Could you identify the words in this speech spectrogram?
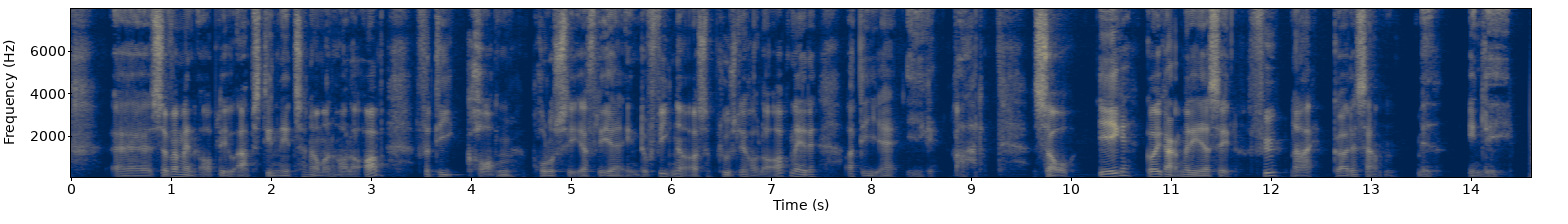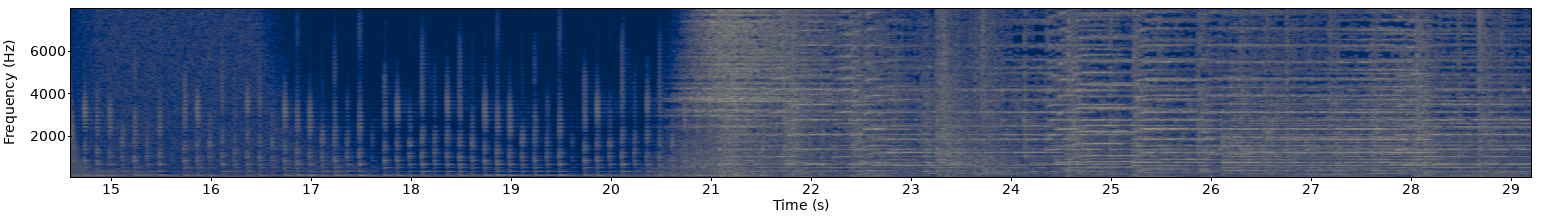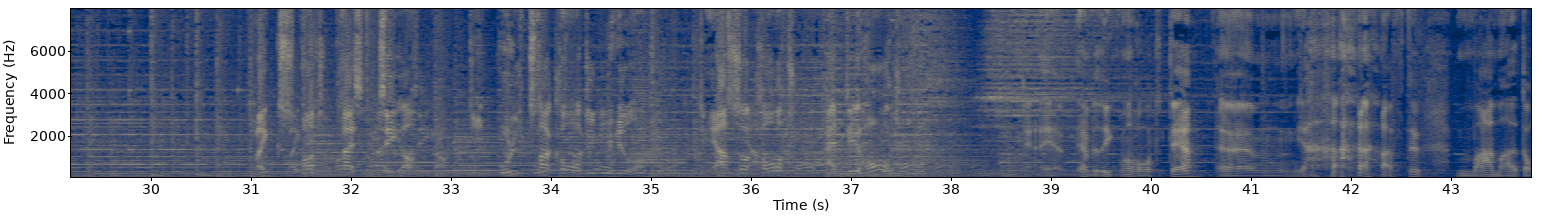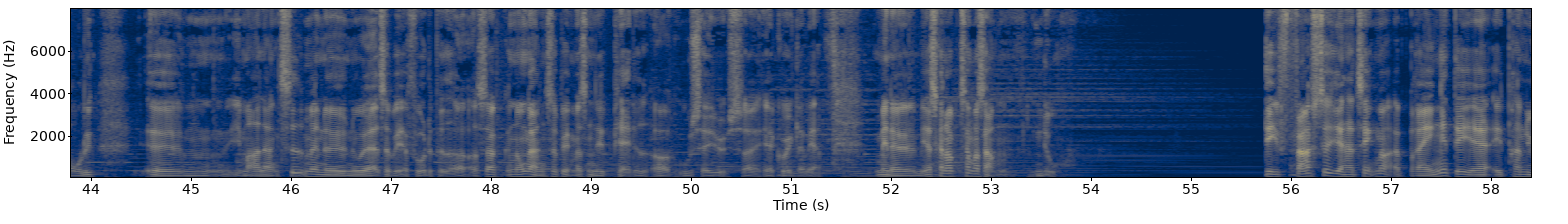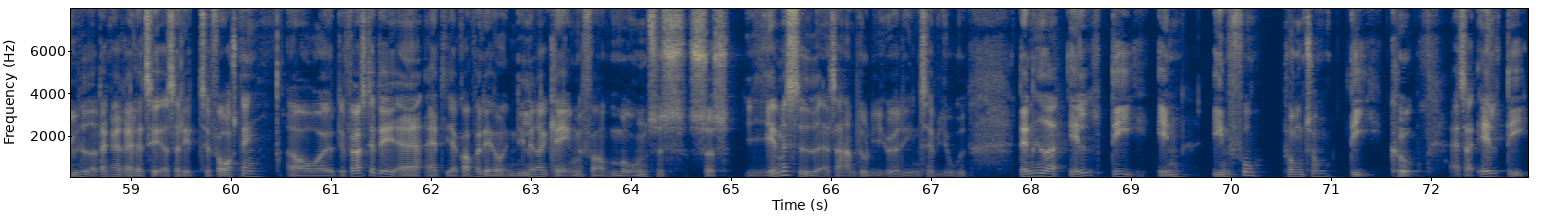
øh, så vil man opleve abstinenser, når man holder op, fordi kroppen producerer flere endorfiner, og så pludselig holder op med det, og det er ikke rart. Så ikke gå i gang med det her selv. Fy nej, gør det sammen med en læge. Rikspot præsenterer de ultrakorte nyheder. Det er så kort, at det er hårdt. Ja, jeg, jeg ved ikke, hvor hårdt det er. Øhm, jeg har haft det meget, meget dårligt øhm, i meget lang tid, men øh, nu er jeg altså ved at få det bedre. Og så nogle gange så bliver man sådan lidt pjattet og useriøs, så jeg kunne ikke lade være. Men øh, jeg skal nok tage mig sammen nu. Det første, jeg har tænkt mig at bringe, det er et par nyheder, der kan relatere sig lidt til forskning. Og øh, det første, det er, at jeg godt vil lave en lille reklame for Mogens' hjemmeside, altså ham, du lige hørte i interviewet. Den hedder ldninfo.dk, altså ldninfo.dk.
